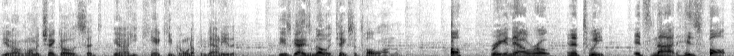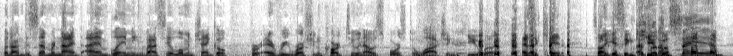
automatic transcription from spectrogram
you know, Lomachenko said, you know, he can't keep going up and down either. These guys know it takes a toll on them. Oh, Rigondeaux wrote in a tweet, "It's not his fault, but on December 9th, I am blaming Vasyl Lomachenko for every Russian cartoon I was forced to watch in Cuba as a kid." So I guess in That's Cuba, what I'm saying.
